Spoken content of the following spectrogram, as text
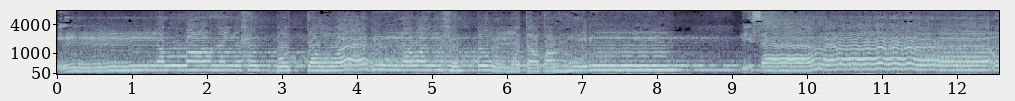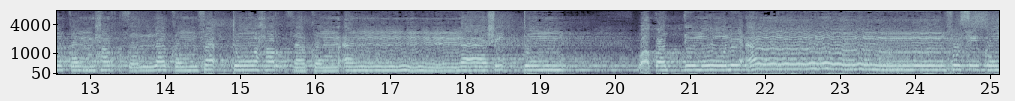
إن الله يحب التوابين ويحب المتطهرين. نساؤكم حرث لكم فأتوا حرثكم أنا شئتم وقدموا لأنفسكم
